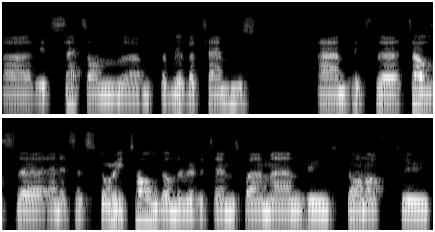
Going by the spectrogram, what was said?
Uh, it's set on um, the River Thames, and it's the tells the and it's a story told on the River Thames by a man who's gone off to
